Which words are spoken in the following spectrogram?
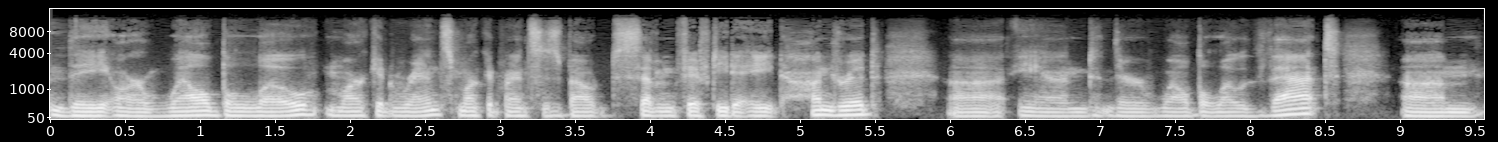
they are well below market rents. Market rents is about 750 to 800, uh, and they're well below that. Um,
